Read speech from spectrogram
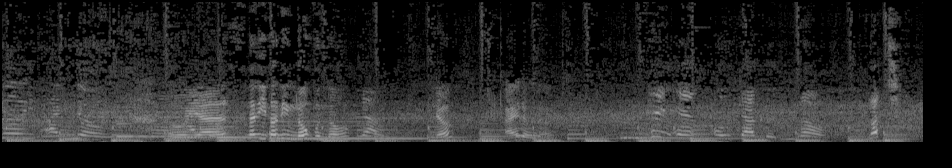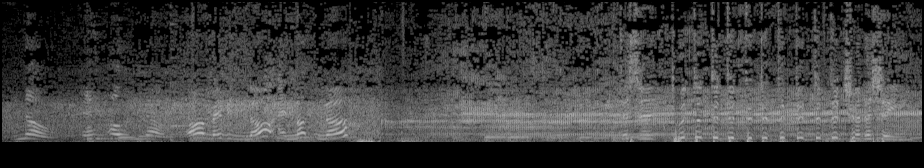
know I know. Oh yes. 那你到底 know 不 know? No. No? I don't know. P N O W no. Not no. N O no. Oh maybe no and not no. 这是突突突突突突突突突突车的声音。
